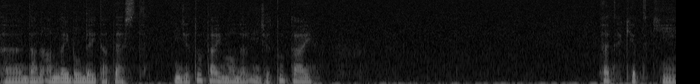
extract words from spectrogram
e, dane unlabeled data test idzie tutaj, model idzie tutaj. etykietki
